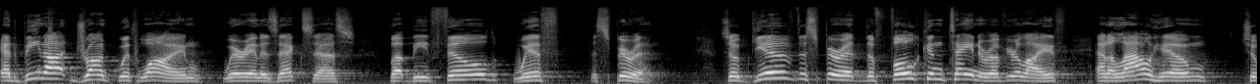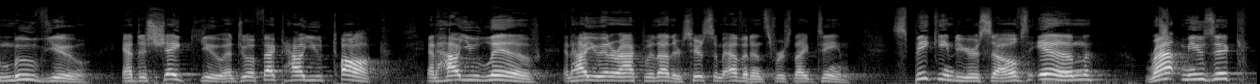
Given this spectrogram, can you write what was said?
And be not drunk with wine, wherein is excess, but be filled with the Spirit. So give the Spirit the full container of your life and allow Him to move you and to shake you and to affect how you talk and how you live and how you interact with others. Here's some evidence, verse 19. Speaking to yourselves in rap music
